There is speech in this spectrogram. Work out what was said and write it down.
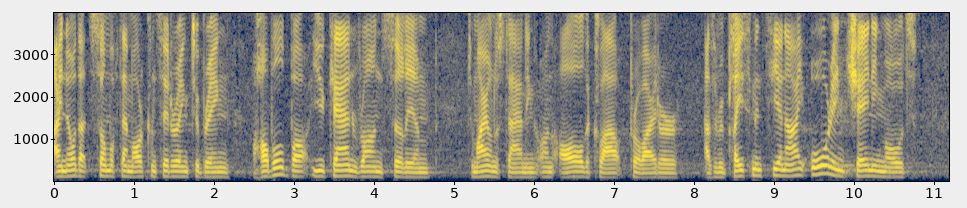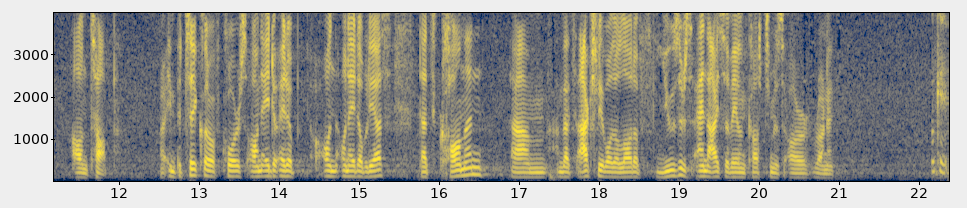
I know that some of them are considering to bring a Hubble, but you can run Cilium, to my understanding, on all the cloud provider as a replacement CNI or in chaining mode on top. Uh, In particular, of course, on, AW on, on AWS, that's common, um, and that's actually what a lot of users and Isovalent customers are running. Okay.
